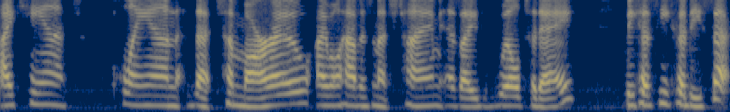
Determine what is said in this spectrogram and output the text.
I can't plan that tomorrow I will have as much time as I will today because he could be sick.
